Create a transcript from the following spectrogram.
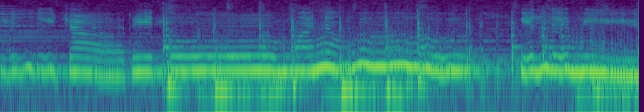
चारे तु मन किलमि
